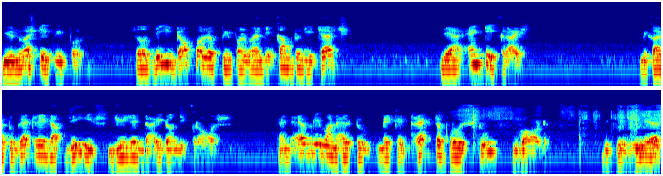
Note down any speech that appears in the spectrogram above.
university people. So these doppler people, when they come to the church, they are antichrist. Because to get rid of these, Jesus died on the cross. And everyone has to make a direct approach to God, which is here.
